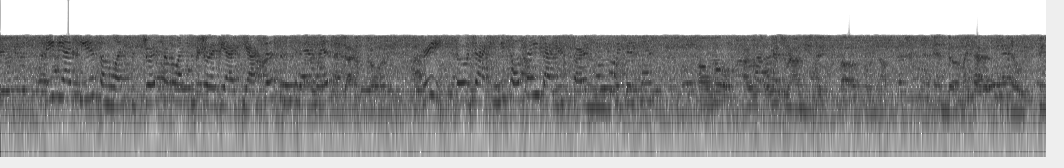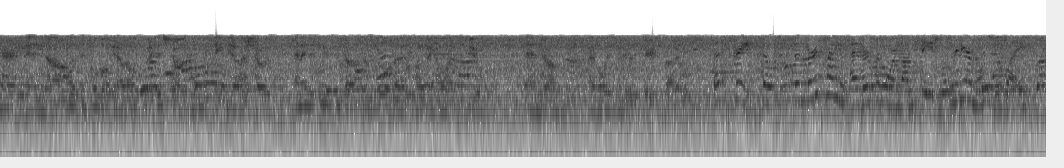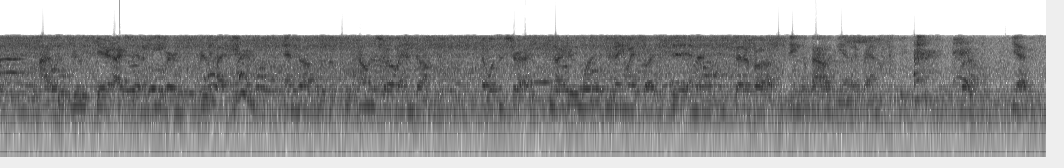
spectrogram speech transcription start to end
Hey VIPs, I'm Alexis Joy from Alexis Joy VIP Access, and today I'm with... Jack Skuller. Great. So Jack, can you tell us how you got your start in the music business? Uh, well, I was always around music uh, growing up, and uh, my dad, you know, was a singer, and uh, we lived in Hoboken. I would always go to his shows, and he would take me to other shows, and I just knew since I was really little that it's something I wanted to do, and um, I've always been really serious about it. That's great. So the first time you ever stage, what were your emotions like? I was really scared. I actually had a fever, really high fever, and um, it was a cool talent show, and um, I wasn't sure. I, you know, I really wanted to do it anyway, so I just did it, and then instead of uh, being a bow at the end, I ran to the stage. But um, yeah, it was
